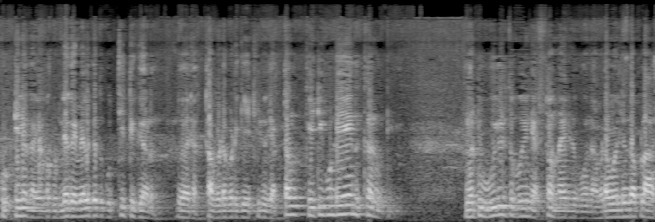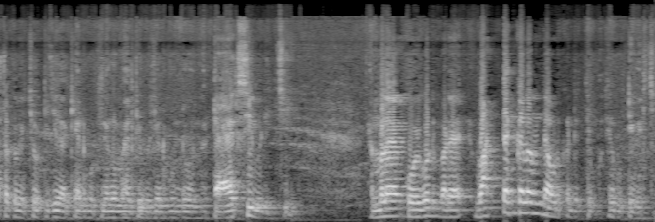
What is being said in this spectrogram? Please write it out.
കുട്ടീനെ കഴിയുമ്പോൾ കുട്ടീനെ കഴിയുമ്പോഴൊക്കെ ഇത് കുത്തിയിട്ടിരിക്കുകയാണ്. രക്തം അവിടെ ഇവിടെ കയറ്റി രക്തം കയറ്റിക്കൊണ്ടേ നിൽക്കുകയാണ് കുട്ടി. എന്നിട്ട് ഊരിയെടുത്ത് പോയി രക്തം ഒന്നായിട്ട് പോകുന്നത് അവിടെ പോലും എന്താ പ്ലാസ്റ്റൊക്കെ വെച്ച് ഒട്ടിച്ച് ഇതാക്കിയാണ് കുട്ടീനെ മാറ്റി പിടിച്ചുകൊണ്ട് കൊണ്ടുവന്ന് ടാക്സി വിളിച്ച് നമ്മളെ കോഴിക്കോട് ഇവിടെ വട്ടക്കിണറിന്റെ കണ്ടെത്തി കുട്ടി കുട്ടി മരിച്ചു.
